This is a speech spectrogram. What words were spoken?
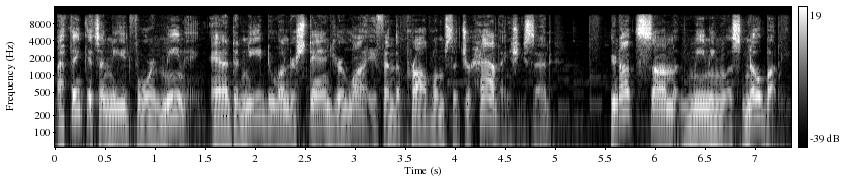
I think it's a need for meaning and a need to understand your life and the problems that you're having, she said. You're not some meaningless nobody.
